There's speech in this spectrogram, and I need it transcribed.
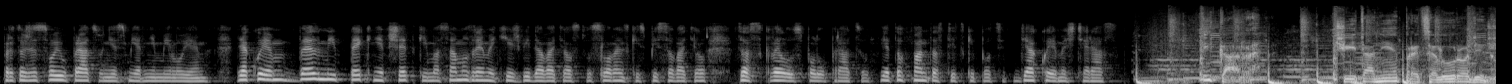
pretože svoju prácu nesmierne milujem. Ďakujem veľmi pekne všetkým a samozrejme tiež vydavateľstvu Slovenský spisovateľ za skvelú spoluprácu. Je to fantastický pocit. Ďakujem ešte raz. IKAR. Čítanie pre celú rodinu.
